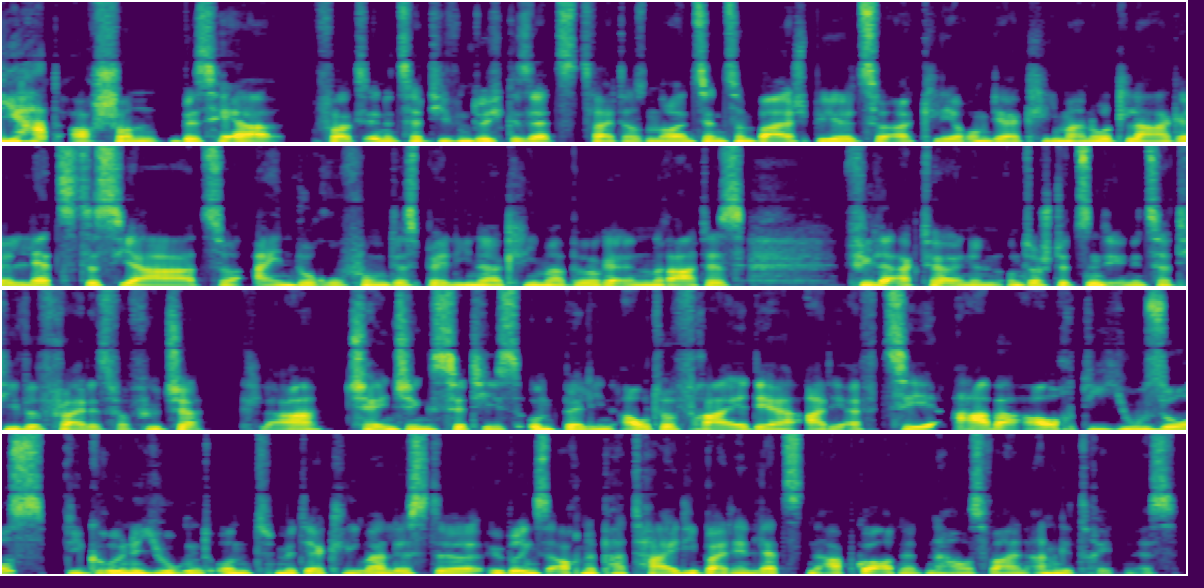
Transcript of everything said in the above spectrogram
Die hat auch schon bisher Volksinitiativen durchgesetzt, 2019 zum Beispiel zur Erklärung der Klimanotlage, letztes Jahr zur Einberufung des Berliner Klimabürgerinnenrates. Viele AkteurInnen unterstützen die Initiative Fridays for Future, klar, Changing Cities und Berlin Autofrei, der ADFC, aber auch die Jusos, die Grüne Jugend und mit der Klimaliste übrigens auch eine Partei, die bei den letzten Abgeordnetenhauswahlen angetreten ist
